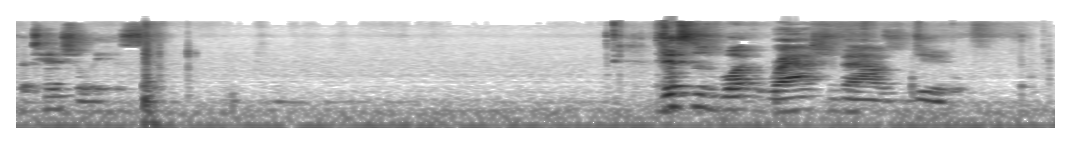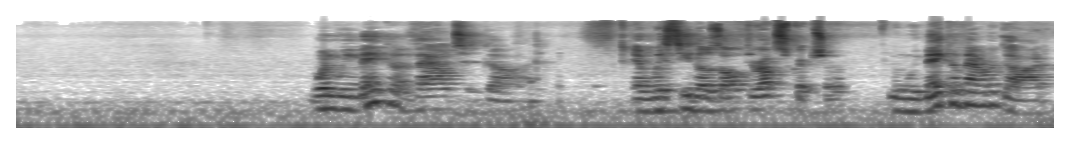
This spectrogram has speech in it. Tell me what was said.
potentially his son. This is what rash vows do. When we make a vow to God, And we see those all throughout Scripture. When we make a vow to God,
